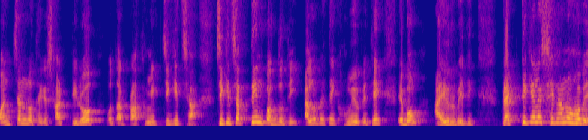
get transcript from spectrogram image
পঞ্চান্ন থেকে ষাটটি রোগ ও তার প্রাথমিক চিকিৎসা। চিকিৎসার তিন পদ্ধতি, অ্যালোপ্যাথিক, হোমিওপ্যাথিক এবং আয়ুর্বেদিক। প্র্যাকটিক্যালে শেখানো হবে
